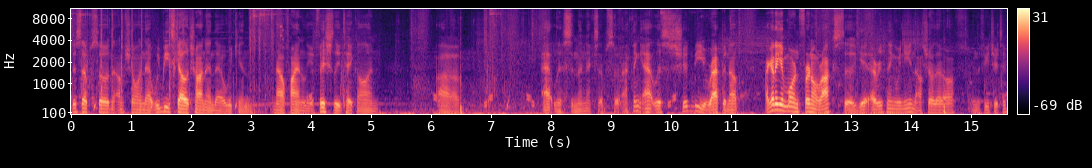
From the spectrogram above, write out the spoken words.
This episode, I'm showing that we beat Skeletron and that we can now finally officially take on uh, Atlas in the next episode. I think Atlas should be wrapping up I gotta get more Infernal Rocks to get everything we need, and I'll show that off in the future too.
